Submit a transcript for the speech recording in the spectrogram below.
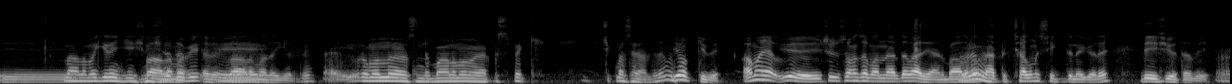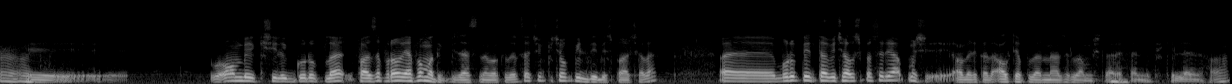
Ee, bağlama girince işin bağlama, içine tabii. Evet e, bağlama da girdi. E, romanlar arasında bağlama meraklısı pek çıkmaz herhalde değil mi? Yok gibi. Ama ya, e, şu son zamanlarda var yani bağlamanın artık çalınış şekline göre değişiyor tabii. Ha, evet. ee, 11 kişilik grupla fazla prova yapamadık biz aslında bakılırsa. Çünkü çok bildiğimiz parçalar. Ee, Brooklyn tabii çalışmasını yapmış Amerika'da. Altyapılarını hazırlamışlar Hı. efendim fikirlerini falan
